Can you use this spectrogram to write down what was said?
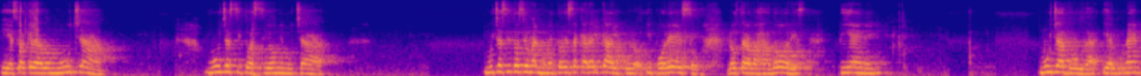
y eso ha creado mucha, mucha situación y mucha, mucha situación al momento de sacar el cálculo y por eso los trabajadores tienen mucha duda y algunas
